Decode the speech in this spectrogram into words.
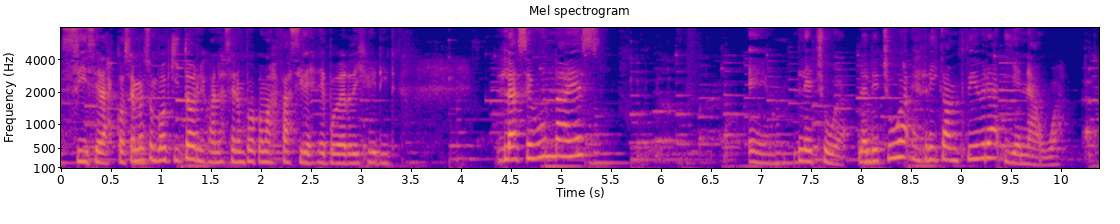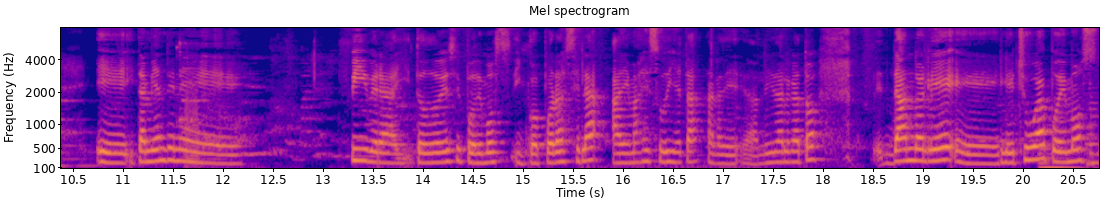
si se las cocemos un poquito, les van a ser un poco más fáciles de poder digerir. La segunda es eh, lechuga. La lechuga es rica en fibra y en agua. Eh, y también tiene fibra y todo eso y podemos incorporársela además de su dieta a la de, a la dieta del gato dándole eh, lechuga podemos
